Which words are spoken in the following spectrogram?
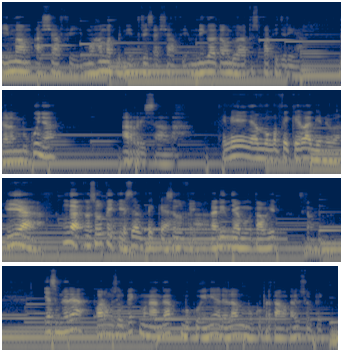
Imam Asyafi Muhammad bin Idris Asyafi meninggal tahun 204 Hijriah. Dalam bukunya Ar-Risalah. Ini nyambung ke fikih lagi nih bang. Iya. Enggak usul fikih. Usul fikih. Usul fikih. Ah. tadi menyambung tauhid sekarang ya sebenarnya orang usul fikih menganggap buku ini adalah buku pertama kali usul fikih.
